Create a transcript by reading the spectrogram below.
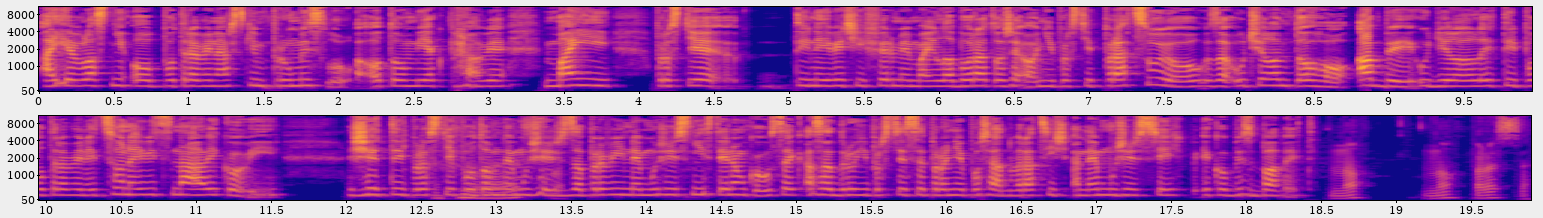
A je vlastně o potravinářském průmyslu a o tom, jak právě mají prostě ty největší firmy, mají laboratoře a oni prostě pracují za účelem toho, aby udělali ty potraviny co nejvíc návykový. Že ty prostě potom No, nemůžeš, za prvý nemůžeš sníst jenom kousek a za druhý prostě se pro ně pořád vracíš a nemůžeš si jich jakoby zbavit. No, no, presne.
